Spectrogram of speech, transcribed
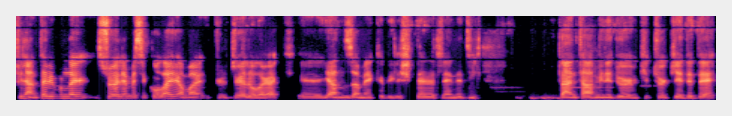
filan. Tabii bunları söylemesi kolay ama kültürel olarak e, yalnız Amerika Birleşik Devletleri'nde değil, ben tahmin ediyorum ki Türkiye'de de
